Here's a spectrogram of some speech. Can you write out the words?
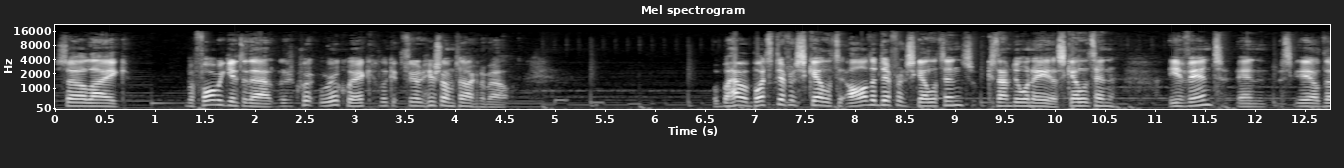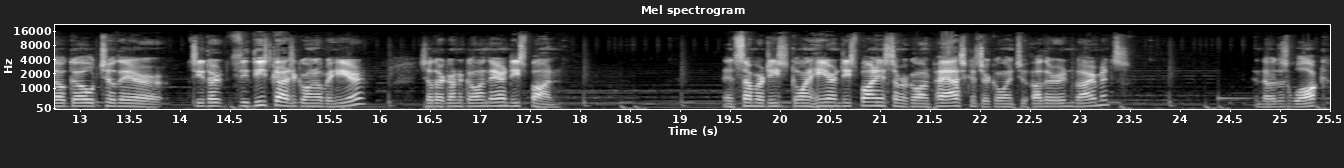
So, like, before we get to that, quick, real quick, look at, here's what I'm talking about. We'll have a bunch of different skeletons, all the different skeletons, because I'm doing a, a, skeleton event, and you know, they'll go to their, see, see, these guys are going over here, so they're going to go in there and despawn. And some are going here and despawning, some are going past because they're going to other environments. And they'll just walk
